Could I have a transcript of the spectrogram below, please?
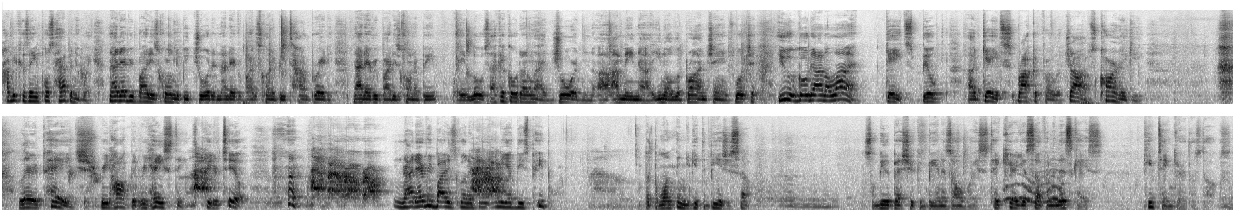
Probably because they ain't supposed to happen that way. Not everybody's going to be Jordan. Not everybody's going to be Tom Brady. Not everybody's going to be Wade Lewis. I could go down the line. Jordan. Uh, I mean, uh, you know, LeBron James. Will you could go down the line. Gates, Bill uh, Gates, Rockefeller, Jobs, Carnegie, Larry Page, Reid Hoffman, Reed Hastings, Peter Thiel. Not everybody's going to be any of these people. But the one thing you get to be is yourself. So be the best you can be, and as always, take care of yourself, and in this case, keep taking care of those dogs.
